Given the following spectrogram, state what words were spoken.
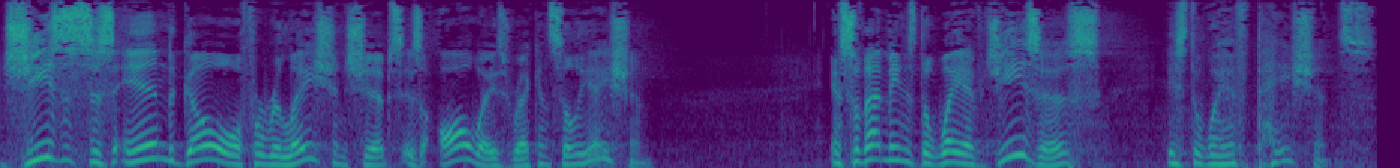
Jesus' end goal for relationships is always reconciliation. And so that means the way of Jesus is the way of patience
